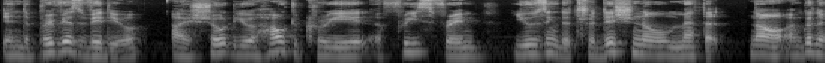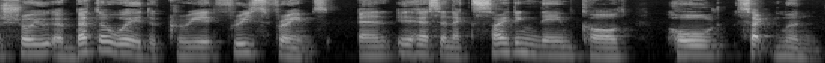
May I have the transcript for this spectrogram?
In the previous video, I showed you how to create a freeze frame using the traditional method. Now I'm going to show you a better way to create freeze frames and it has an exciting name called hold segment.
